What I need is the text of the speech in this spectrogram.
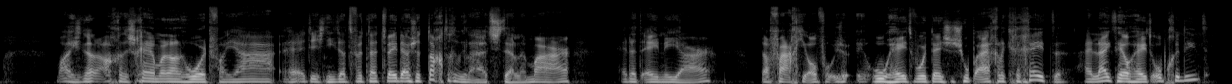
Maar als je dan achter de schermen dan hoort van ja, het is niet dat we het naar 2080 willen uitstellen, maar hè, dat ene jaar, dan vraag je of hoe heet wordt deze soep eigenlijk gegeten? Hij lijkt heel heet opgediend.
